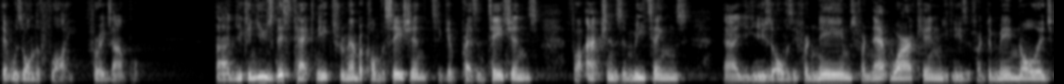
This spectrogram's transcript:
that was on the fly, for example. And you can use this technique to remember conversation, to give presentations, for actions and meetings. Uh, you can use it obviously for names, for networking. You can use it for domain knowledge.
